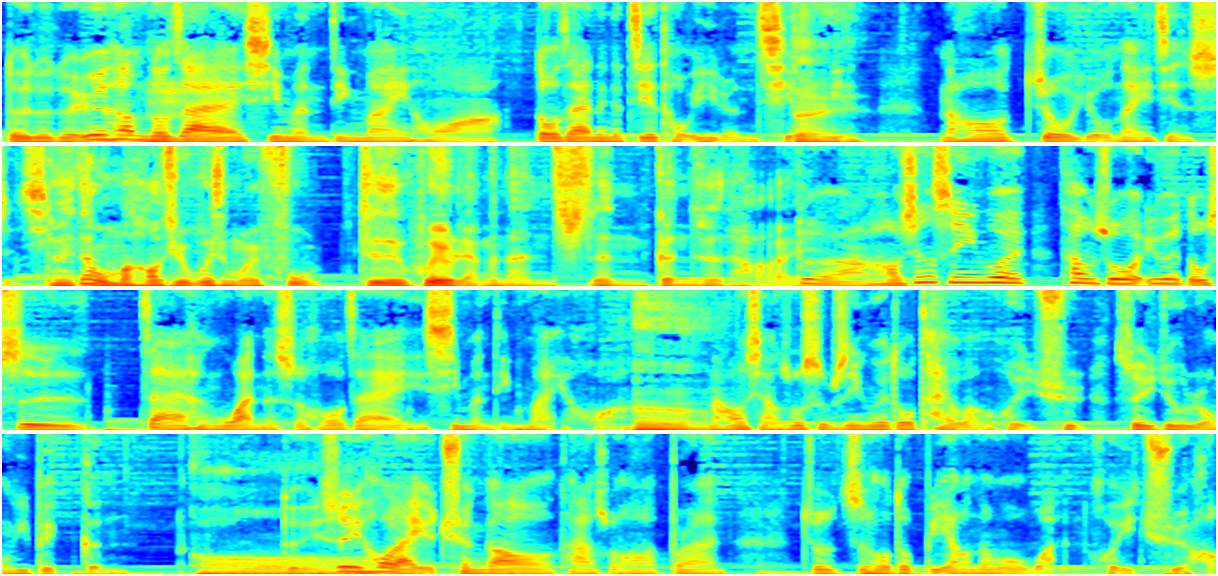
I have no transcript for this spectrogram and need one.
对对对，因为他们都嗯。在西门町卖花，都在那个街头艺人前面。对，然后就有那一件事情。对，但我蛮好奇为什么会附，就是会有两个男生跟着他、欸，对啊，好像是因为他们说，因为都是在很晚的时候在西门町卖花，嗯，然后想说是不是因为都太晚回去，所以就容易被跟。哦，对，所以后来也劝告他说啊，不然就之后都不要那么晚回去好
